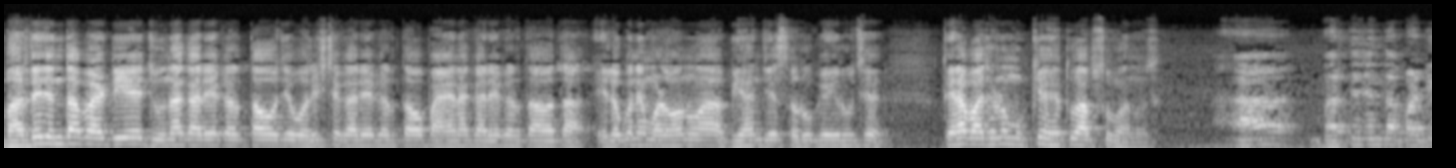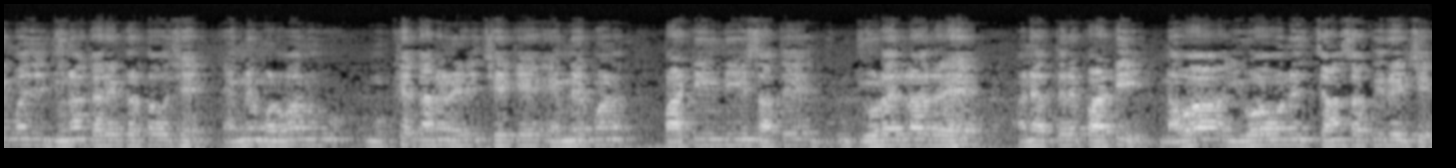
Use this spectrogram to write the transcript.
ભારતીય જનતા પાર્ટીએ જૂના કાર્યકર્તાઓ જે વરિષ્ઠ કાર્યકર્તાઓ પાયાના કાર્યકર્તાઓ હતા એ લોકોને મળવાનું આ અભિયાન જે શરૂ કર્યું છે તેના પાછળનો મુખ્ય હેતુ આપ શું માનો છો? આ ભારતીય જનતા પાર્ટીમાં જે જૂના કાર્યકર્તાઓ છે એમને મળવાનું મુખ્ય કારણ એ છે કે એમને પણ પાર્ટીની સાથે જોડાયેલા રહે અને અત્યારે પાર્ટી નવા યુવાઓને ચાન્સ આપી રહી છે.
